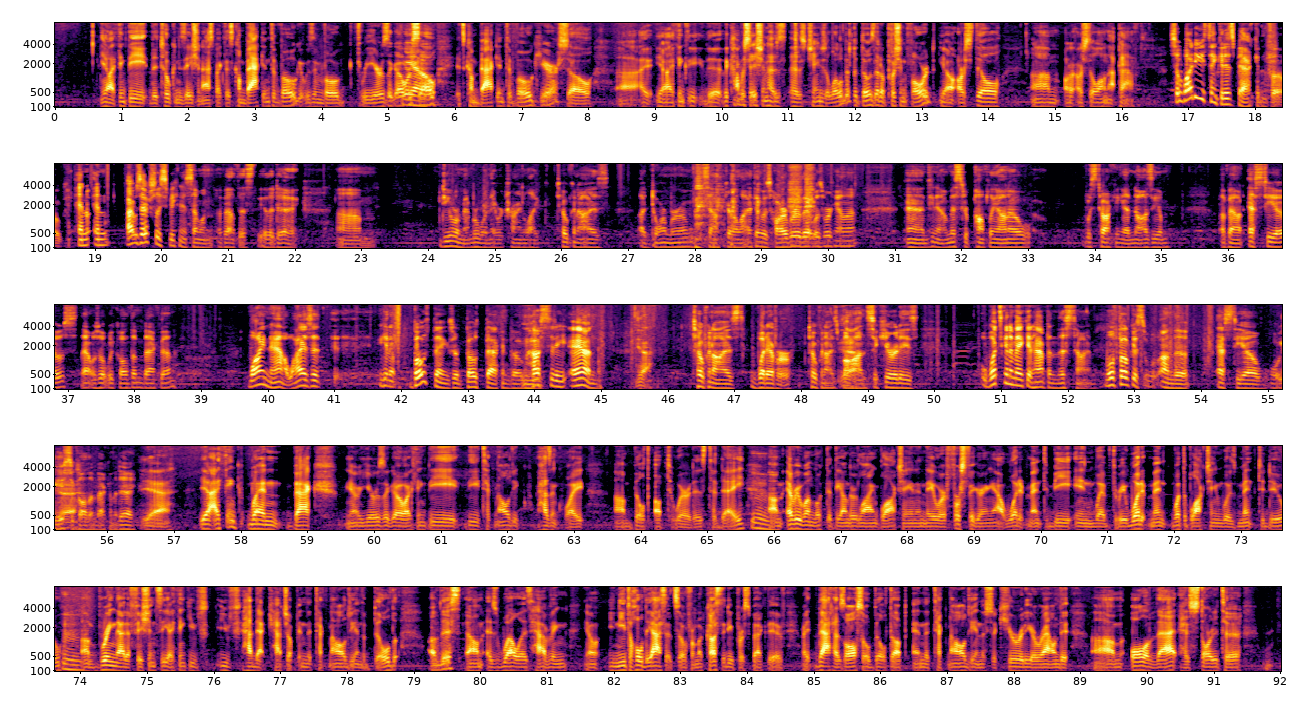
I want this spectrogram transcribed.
you know, I think the the tokenization aspect has come back into vogue. It was in vogue three years ago or Yeah. so. It's come back into vogue here. So. Uh, I, you know, I think the, the, the conversation has, has changed a little bit, but those that are pushing forward, you know, are still um, are, are still on that path. So why do you think it is back in vogue? And and I was actually speaking to someone about this the other day. Um, do you remember when they were trying to like tokenize a dorm room in South Carolina? I think it was Harbor that was working on that. And you know, Mr. Pompliano was talking ad nauseum about STOs. That was what we called them back then. Why now? Why is it? You know, both things are both back in vogue: custody and Yeah. tokenized whatever, tokenized Yeah. bonds, securities. What's going to make it happen this time? We'll focus on the STO, what we used to call them back in the day. Yeah, yeah. I think when back, you know, years ago, I think the the technology hasn't quite um, built up to where it is today. Um, everyone looked at the underlying blockchain and they were first figuring out what it meant to be in Web three, what it meant, what the blockchain was meant to do, um, bring that efficiency. I think you've you've had that catch up in the technology and the build of this, um, as well as having, you know, you need to hold the assets. So from a custody perspective, right, that has also built up, and the technology and the security around it, um, all of that has started to,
